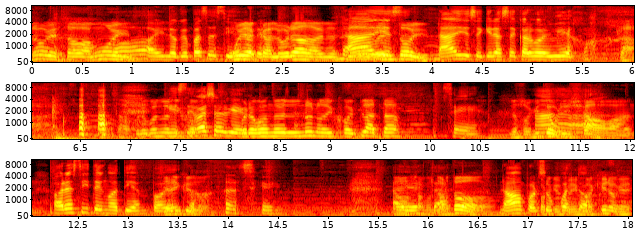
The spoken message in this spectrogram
novia estaba muy, Ay, lo que pasa es muy acalorada en ese Nadie momento se, y nadie se quiere hacer cargo del viejo. claro. Pero cuando, Que dijo- se vaya el viejo. pero cuando el nono dijo hay plata, Sí. Los ojitos Ah. brillaban. Ahora sí tengo tiempo. Y ahí quedó. sí. Vamos a contar todo. No, por Porque supuesto. Me imagino que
